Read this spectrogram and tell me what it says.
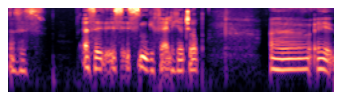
Das ist, also es ist ein gefährlicher Job. Äh,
